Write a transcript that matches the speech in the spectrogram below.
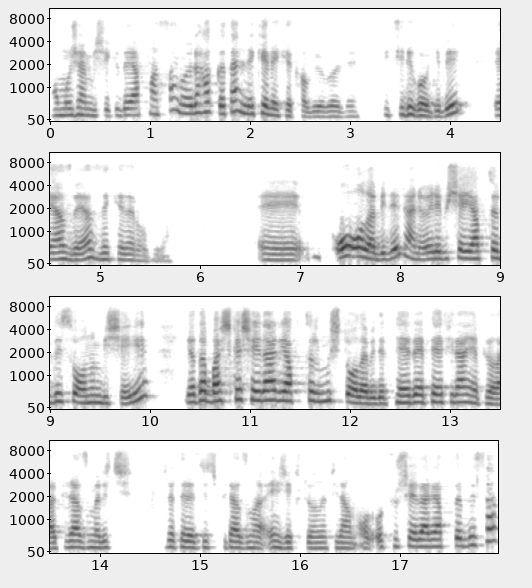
homojen bir şekilde yapmazsan öyle hakikaten leke leke kalıyor böyle. Vitiligo gibi beyaz beyaz lekeler oluyor. Ee, o olabilir. Hani öyle bir şey yaptırdıysa onun bir şeyi. Ya da başka şeyler yaptırmış da olabilir. PRP falan yapıyorlar. Plazma riç, platelet plazma enjeksiyonu falan o, o tür şeyler yaptırdıysa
